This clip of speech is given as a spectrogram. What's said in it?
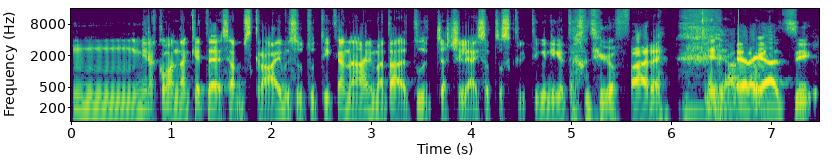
mh, mm, mi raccomando anche te, subscribe su tutti i canali, ma ta- tu già ce li hai sottoscritti, quindi che te lo dico a fare. Esatto. E ragazzi,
